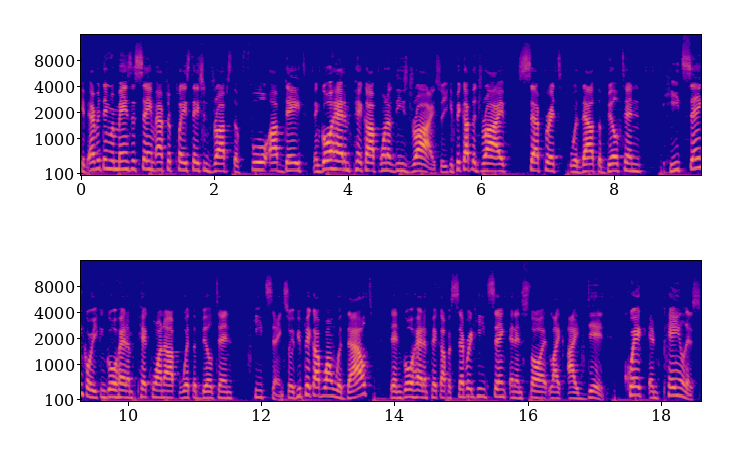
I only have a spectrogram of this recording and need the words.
If everything remains the same after PlayStation drops the full update, then go ahead and pick up one of these drives. So you can pick up the drive separate without the built-in heatsink, or you can go ahead and pick one up with a built-in heatsink. So if you pick up one without, then go ahead and pick up a separate heatsink and install it like I did. Quick and painless.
